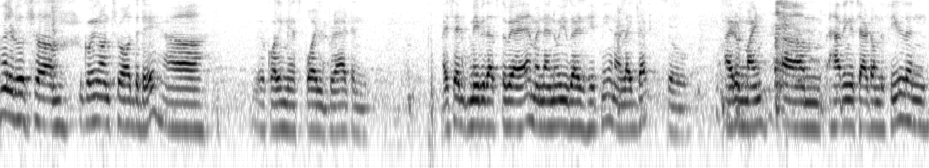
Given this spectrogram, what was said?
Well, it was um, going on throughout the day. Uh, they were calling me a spoiled brat, and I said maybe that's the way I am, and I know you guys hate me, and I like that, so I don't mind um, having a chat on the field, and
